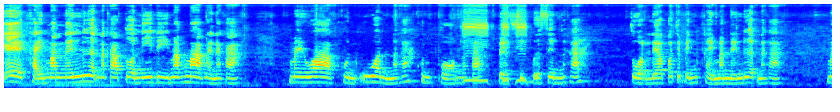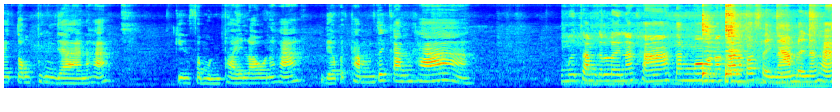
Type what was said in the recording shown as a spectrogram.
แก้ไขมันในเลือดนะคะ ตัวนี้ดีมากๆเลยนะคะ ไม่ว่าคุณอ้วนนะคะ คุณผอมนะคะ80%นะคะตรวจแล้วก็จะเป็นไขมันในเลือดนะคะ ไม่ต้องพึ่งยานะคะ กินสมุนไพรเรานะคะ เดี๋ยวไปทำด้วยกันค่ะ มือทำกันเลยนะคะ ตั้งหม้อนะคะ แล้วก็ใส่น้ำเลยนะคะ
